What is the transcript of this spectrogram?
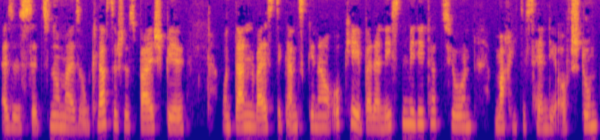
Also es ist jetzt nur mal so ein klassisches Beispiel. Und dann weißt du ganz genau, okay, bei der nächsten Meditation mache ich das Handy auf stumm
